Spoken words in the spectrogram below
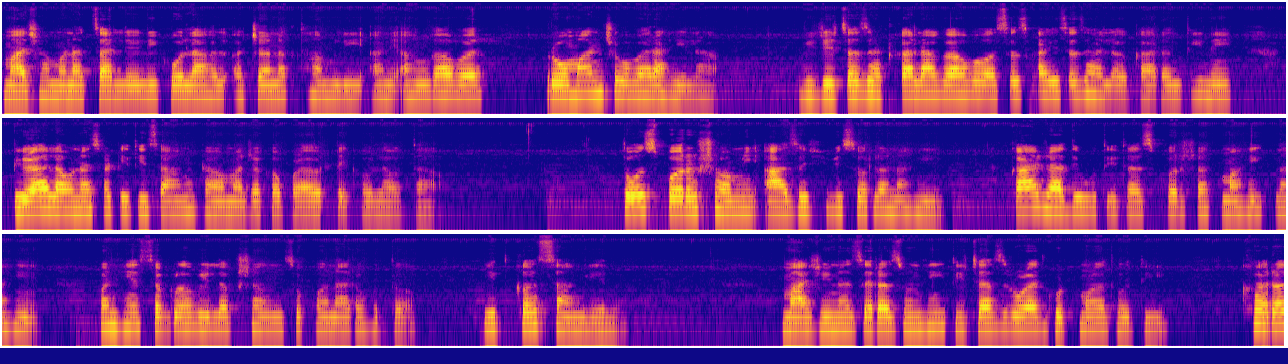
माझ्या मनात चाललेली कोलाहल अचानक थांबली आणि अंगावर रोमांच उभा राहिला. विजेचा झटका लागावं असंच काहीसं झालं कारण तिने टिळा लावण्यासाठी तिचा अंगठा माझ्या कपाळावर टेकवला होता. तो स्पर्श मी आजही विसरला नाही. काय जादी होती त्या स्पर्शात माहीत नाही पण हे सगळं विलक्षण चुकवणारं होतं इतकंच सांगेल. माझी नजर अजूनही तिच्याच डोळ्यात घुटमळत होती. खरं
